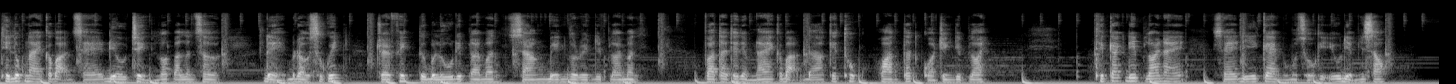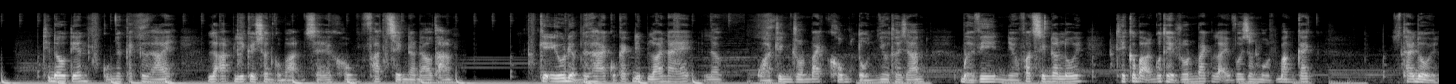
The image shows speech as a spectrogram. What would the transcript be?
thì lúc này các bạn sẽ điều chỉnh load balancer để bắt đầu switch traffic từ blue deployment sang bên green deployment. Và tại thời điểm này các bạn đã kết thúc hoàn tất quá trình deploy. Thì cách deploy này sẽ đi kèm với một số cái ưu điểm như sau. Thì đầu tiên, cũng như cách thứ hai, là application của bạn sẽ không phát sinh ra downtime. Cái ưu điểm thứ hai của cách deploy này là quá trình rollback không tốn nhiều thời gian. Bởi vì nếu phát sinh ra lỗi, thì các bạn có thể rollback lại version 1 bằng cách thay đổi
